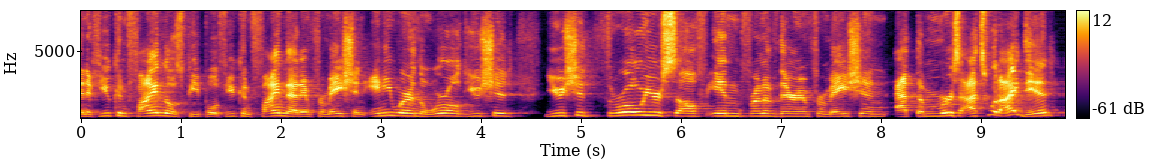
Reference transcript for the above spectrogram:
and if you can find those people if you can find that information anywhere in the world you should you should throw yourself in front of their information at the mercy. That's what I did.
